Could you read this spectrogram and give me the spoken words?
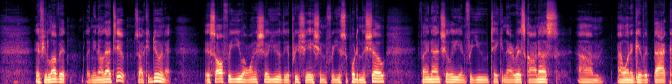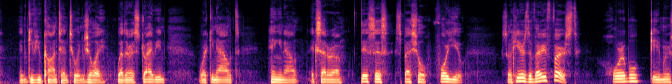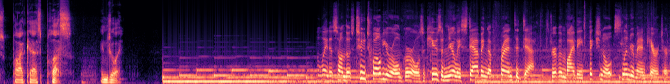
If you love it, let me know that too. So I keep doing it. It's all for you. I want to show you the appreciation for you supporting the show financially and for you taking that risk on us. Um, I want to give it back and give you content to enjoy, whether it's driving, working out, hanging out, etc. This is special for you. So here's the very first Horrible Gamers Podcast Plus. Enjoy. The latest on those two 12 year old girls accused of nearly stabbing a friend to death, driven by the fictional Slenderman character.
